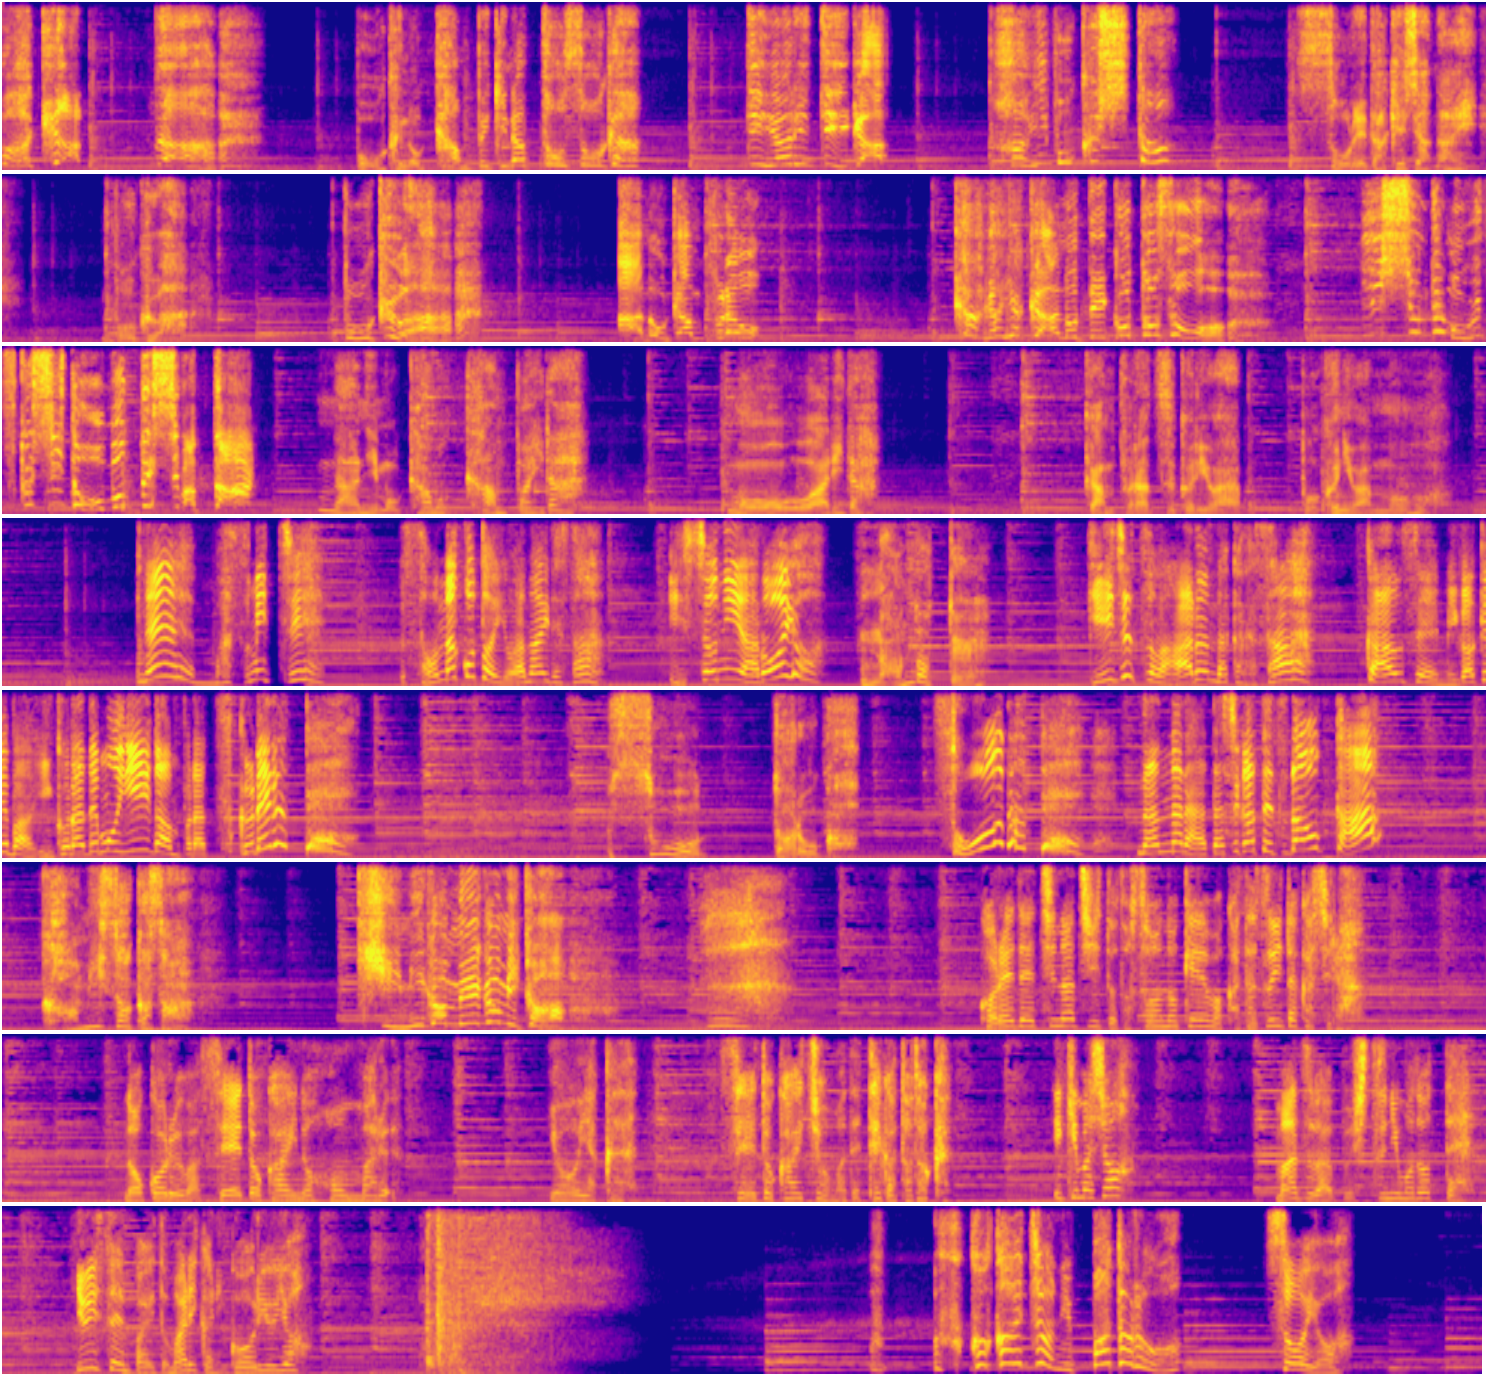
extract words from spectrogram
バカだ。僕の完璧な塗装がリアリティが敗北した。それだけじゃない。僕は僕はあのガンプラを輝くあのデコ塗装を一瞬でも美しいと思ってしまった。何もかも完敗だ。もう終わりだ。ガンプラ作りは僕にはもうねえマスミッチ。そんなこと言わないでさ。一緒にやろうよ。なんだって？技術はあるんだからさ。感性磨けばいくらでもいいガンプラ作れるって。そうだろうか。そうだって。なんなら私が手伝おっか？上坂さん。君が女神か？これでチナチーと塗装の件は片付いたかしら残るは生徒会の本丸。ようやく生徒会長まで手が届く。行きましょう。まずは部室に戻ってゆい先輩とマリカに合流よ。副会長にバトルを？そうよ。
